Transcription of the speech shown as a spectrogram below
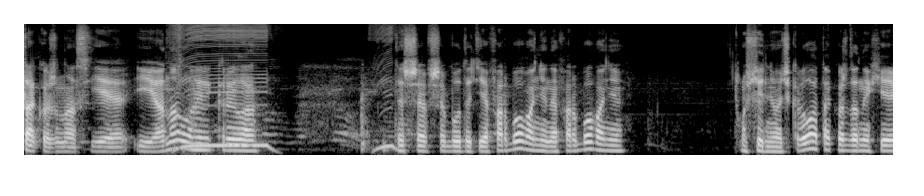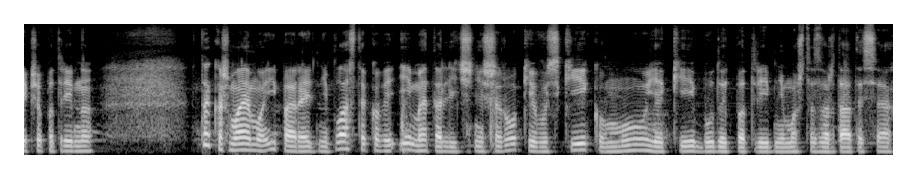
Також у нас є і аналогові крила. Дешевше будуть є фарбовані, не фарбовані. Ущільнювач крила також до них є, якщо потрібно. Також маємо і передні пластикові, і металічні, широкі, вузькі, кому які будуть потрібні. Можете звертатися.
